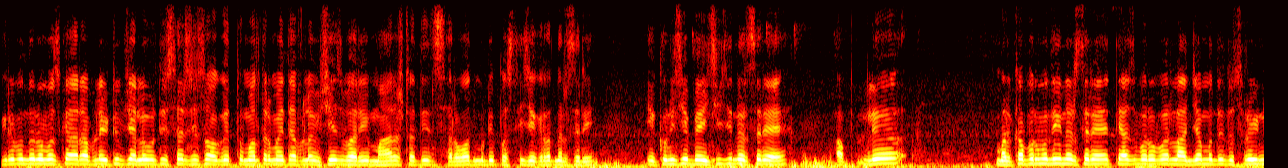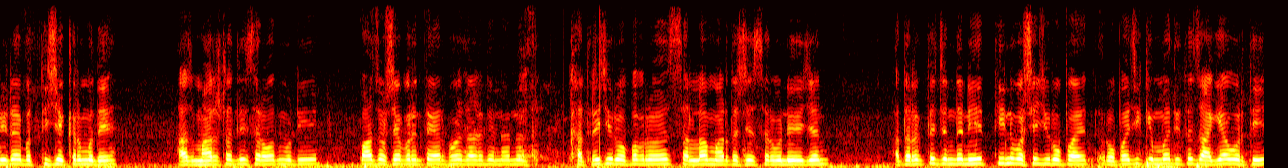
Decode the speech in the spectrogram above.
बंधू नमस्कार. आपल्या यूट्यूब चॅनलवरती सरचे स्वागत. तुम्हाला तर माहिती आहे आपला विशेष भारी महाराष्ट्रातील सर्वात मोठी पस्तीस एकरात नर्सरी एकोणीसशे ब्याऐंशीची नर्सरी आहे. आपलं मलकापूरमध्ये नर्सरी आहे. त्याचबरोबर लांजामध्ये दुसरं युनिट आहे बत्तीस एकरमध्ये. आज महाराष्ट्रातली सर्वात मोठी पाच वर्षापर्यंत तयार फळ झाडं देणार नर्स खात्रीची रोपाबरोबर सल्ला मार्गदर्शन सर्व नियोजन. आता रक्तचंदन हे तीन वर्षाची रोपं आहेत. रोपाची किंमत इथं जाग्यावरती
